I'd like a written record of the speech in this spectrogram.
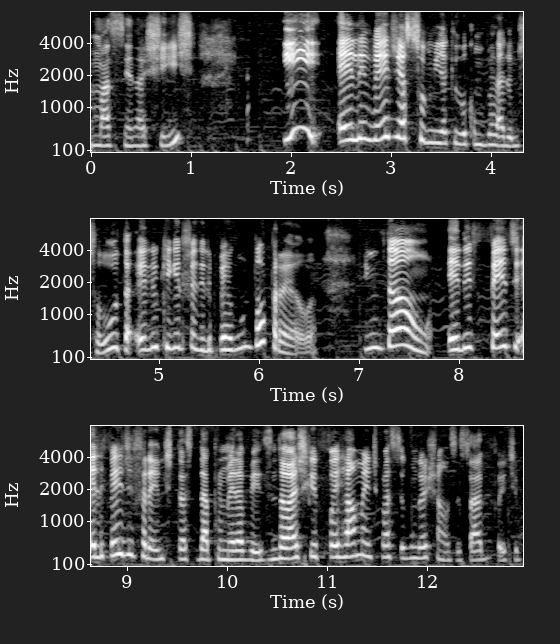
uma cena X e ele, em vez de assumir aquilo como verdade absoluta, ele o que ele fez? Ele perguntou para ela. Então, ele fez, ele fez diferente da, da primeira vez. Então, acho que foi realmente uma segunda chance, sabe? Foi tipo.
